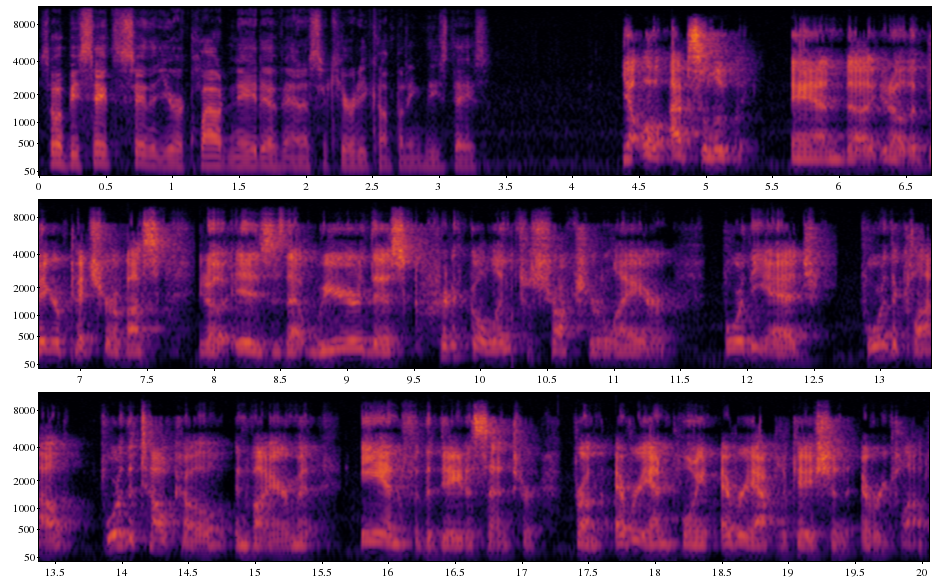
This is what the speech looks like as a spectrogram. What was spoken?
So it'd be safe to say that you're a cloud native and a security company these days? Yeah, oh, absolutely. And uh, you know, the bigger picture of us, you know, is is that we're this critical infrastructure layer for the edge, for the cloud, for the telco environment, and for the data center from every endpoint, every application, every cloud.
